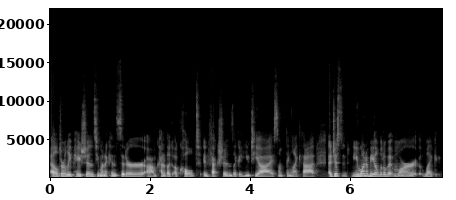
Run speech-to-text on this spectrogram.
Elderly patients, you want to consider um, kind of like occult infections, like a UTI, something like that. I just you want to be a little bit more like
